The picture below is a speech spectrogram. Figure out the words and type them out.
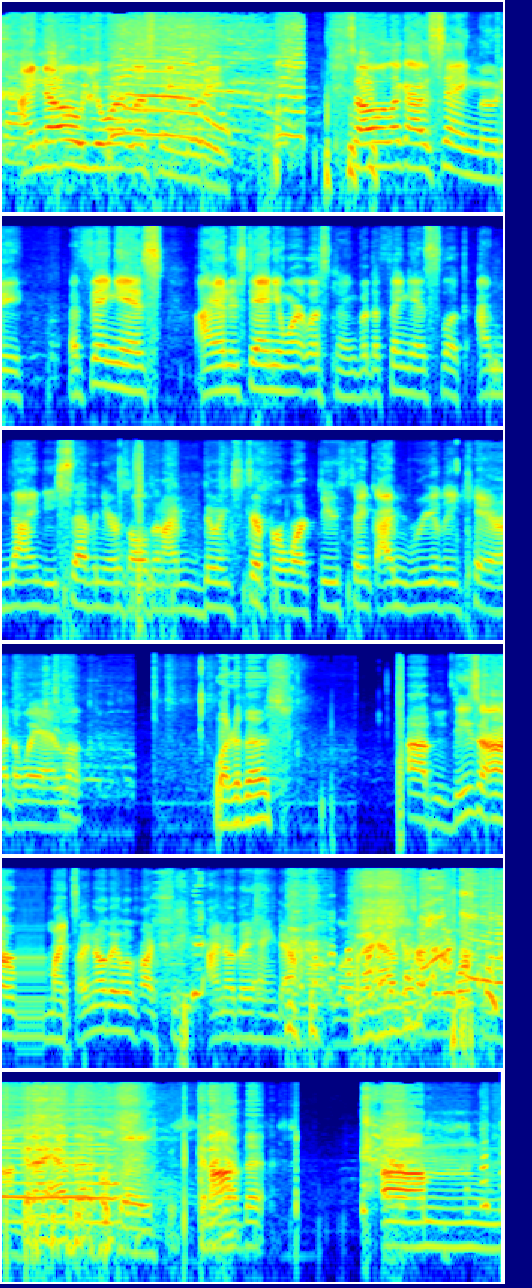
sir. I know you weren't listening, Moody. So, like I was saying, Moody, the thing is, I understand you weren't listening, but the thing is, look, I'm 97 years old and I'm doing stripper work. Do you think I really care the way I look? What are those? Um, these are mites. I know they look like feet. I know they hang down low. low. Can I have Because that? I've been working Can I them. have that? Okay. Can Huh? I have that? Um,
